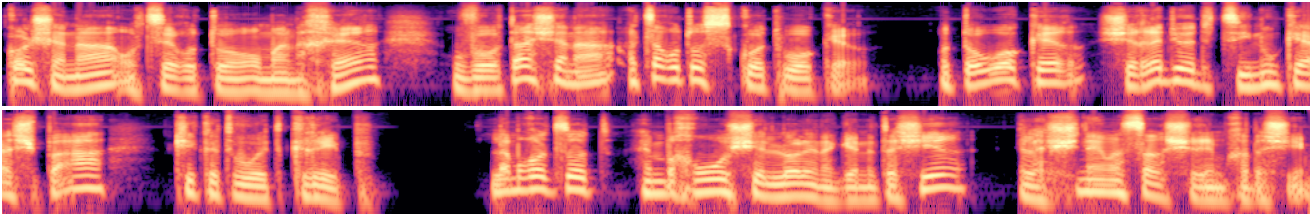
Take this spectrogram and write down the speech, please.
כל שנה עוצר אותו אומן אחר, ובאותה שנה עצר אותו סקוט ווקר. אותו ווקר שרדיואד ציינו כהשפעה כשכתבו את קריפ. למרות זאת, הם בחרו שלא לנגן את השיר, אלא 12 שירים חדשים.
